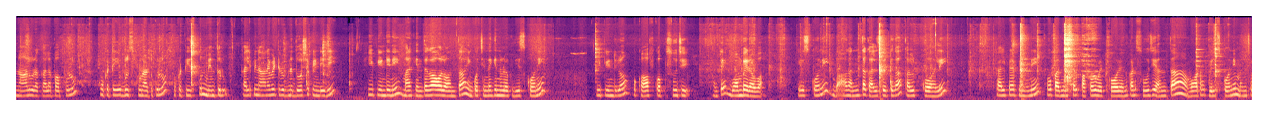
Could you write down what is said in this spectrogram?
నాలుగు రకాల పప్పులు ఒక టేబుల్ స్పూన్ అటుకులు ఒక టీ స్పూన్ మెంతులు. కలిపి నానబెట్టి రుబ్బిన దోశ పిండి ఇది. ఈ పిండిని మనకి ఎంత కావాలో అంత ఇంకో చిన్న గిన్నెలోకి తీసుకొని ఈ పిండిలో ఒక హాఫ్ కప్ సూజీ అంటే బాంబే రవ్వ వేసుకొని బాగా అంతా కలిసేట్టుగా కలుపుకోవాలి. కలిపిన పిండిని ఓ పది నిమిషాలు పక్కకు పెట్టుకోవాలి. ఎందుకంటే సూజీ అంతా వాటర్ పీల్చుకొని మంచి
